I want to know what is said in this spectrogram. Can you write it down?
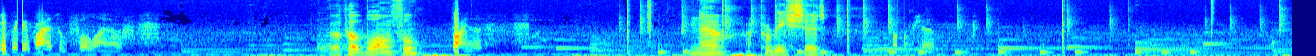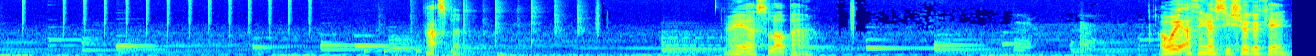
You put your brightness up full, I have. Have I put what on full? Brightness. No, I probably should. Probably should. That's better. Oh, yeah, it's a lot better. Yeah. Oh, wait, I think I see sugarcane.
